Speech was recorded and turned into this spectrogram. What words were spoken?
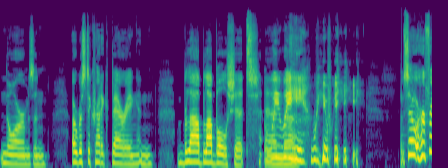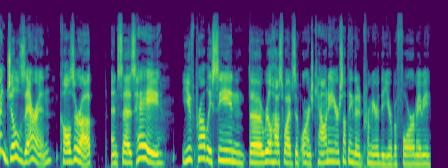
norms and aristocratic bearing and blah blah bullshit. Oui. uh, oui, oui. So her friend Jill Zarin calls her up and says, Hey, you've probably seen the Real Housewives of Orange County or something that had premiered the year before, maybe.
